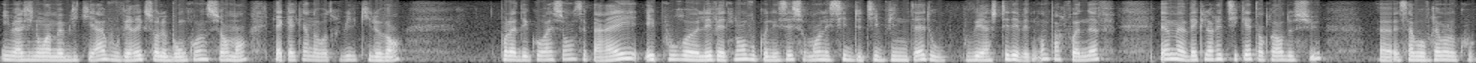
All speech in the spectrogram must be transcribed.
imaginons un meuble Ikea, vous verrez que sur le bon coin, sûrement, il y a quelqu'un dans votre ville qui le vend. Pour la décoration, c'est pareil. Et pour euh, les vêtements, vous connaissez sûrement les sites de type Vinted où vous pouvez acheter des vêtements parfois neufs, même avec leur étiquette encore dessus. Euh, ça vaut vraiment le coup.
